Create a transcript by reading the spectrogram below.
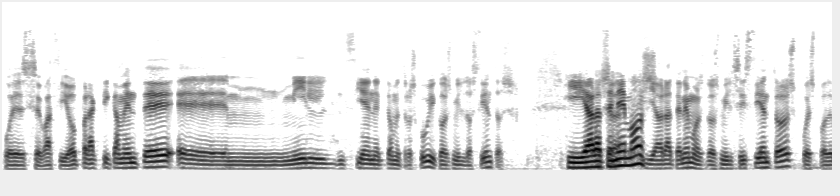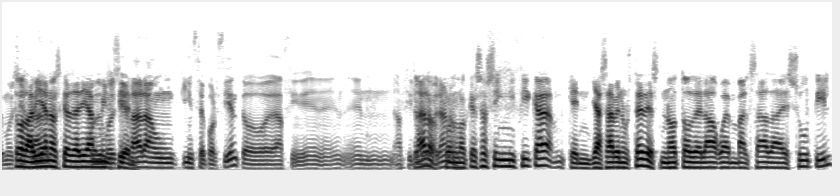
Pues se vació prácticamente eh, 1.100 hectómetros cúbicos, 1.200. Y ahora tenemos... Y ahora tenemos 2.600, pues podemos Todavía llegar, nos quedarían podemos llegar a un 15% a, fin, en, a final claro, de verano. con lo que eso significa que ya saben ustedes, no todo el agua embalsada es útil,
